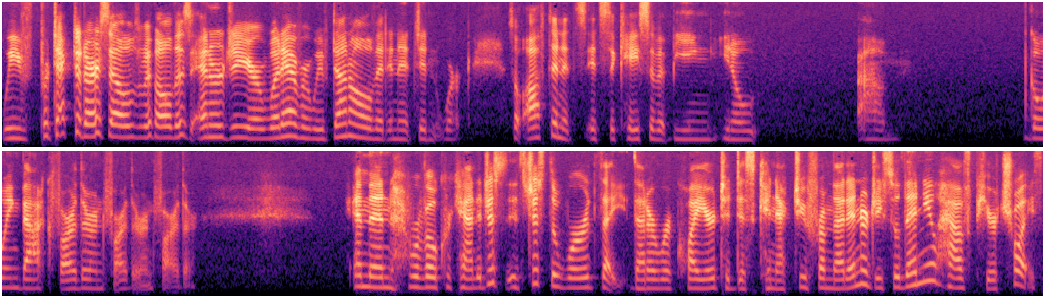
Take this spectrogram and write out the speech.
we've protected ourselves with all this energy or whatever, we've done all of it and it didn't work. So often it's it's the case of it being, you know, um, going back farther and farther and farther and then revoke recant it just it's just the words that that are required to disconnect you from that energy. So then you have pure choice.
